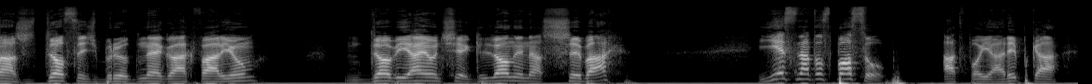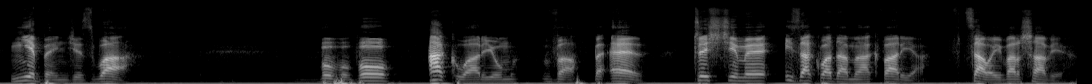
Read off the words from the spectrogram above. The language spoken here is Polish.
Masz dosyć brudnego akwarium? Dobijają cię glony na szybach? Jest na to sposób, a twoja rybka nie będzie zła. www.aquariumwaw.pl Czyścimy i zakładamy akwaria w całej Warszawie.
